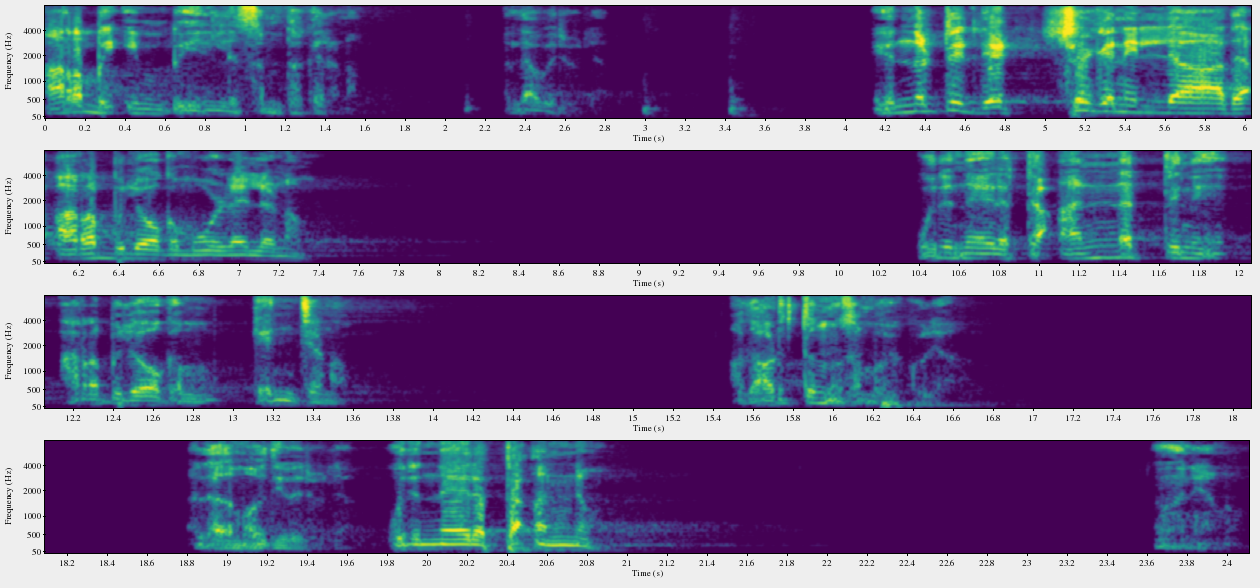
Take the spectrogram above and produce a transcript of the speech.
അറബ് ഇമ്പീരിയലിസം തകരണം. അല്ല വരൂല. എന്നിട്ട് രക്ഷകനില്ലാതെ അറബ് ലോകം ഉഴലണം. ഒരു നേരത്തെ അന്നത്തിന് അറബ് ലോകം കെഞ്ചണം. അത് അടുത്തൊന്നും സംഭവിക്കൂല. അല്ലാതെ മതി വരില്ല ഒരു നേരത്തെ അന്നം. അങ്ങനെയാണ്.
